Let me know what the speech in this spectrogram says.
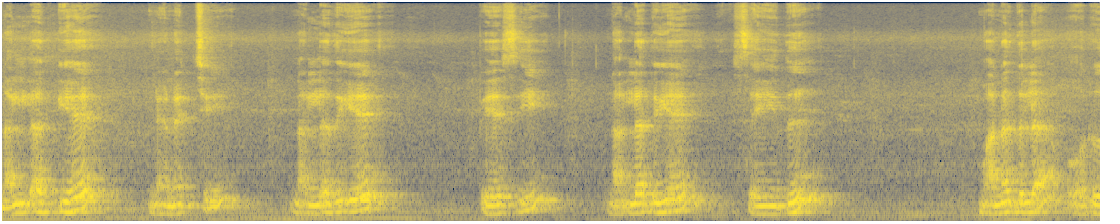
நல்லதையே நினச்சி நல்லதையே பேசி நல்லதையே செய்து மனதில் ஒரு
